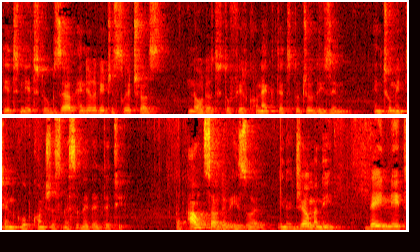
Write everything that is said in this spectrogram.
didn't need to observe any religious rituals in order to feel connected to Judaism and to maintain group consciousness and identity. But outside of Israel, in Germany, they need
